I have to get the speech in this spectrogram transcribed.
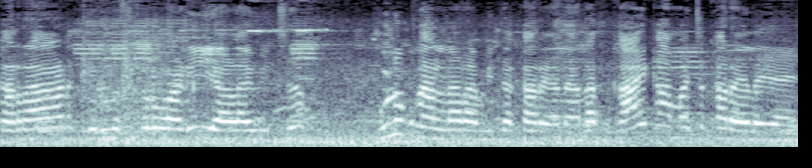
कराड किर्लोस्करवाडी याळावीचं कुलूप घालणार आम्ही त्या कार्यालयाला. काय कामाचं कार्यालय आहे?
